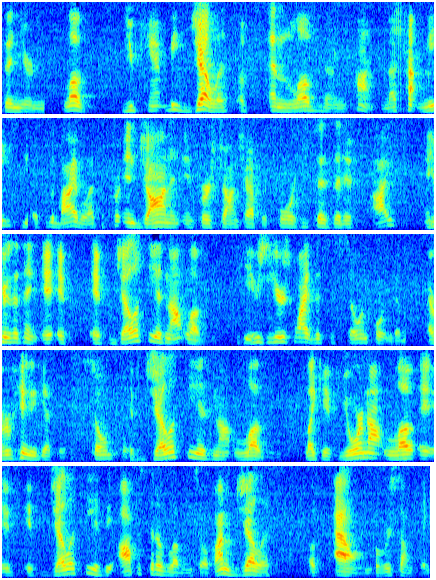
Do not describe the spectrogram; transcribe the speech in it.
then you're not loving. You can't be jealous of and love them in kind. And that's not me. That's the Bible. That's in John in, in 1 John chapter 4. He says that if I, here's the thing, if, if jealousy is not loving, Here's, here's why this is so important to everybody to get this. It's so important. If jealousy is not loving, like if you're not love, if, if jealousy is the opposite of loving, so if I'm jealous of Alan over something,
